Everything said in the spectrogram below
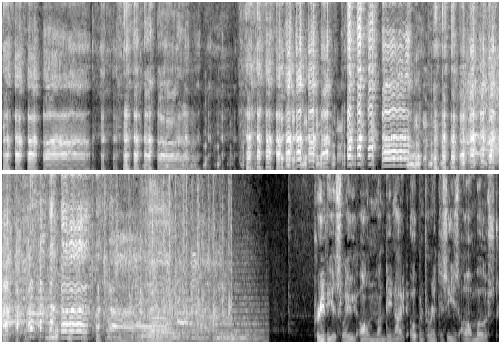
Previously on Monday night, open parentheses, almost,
